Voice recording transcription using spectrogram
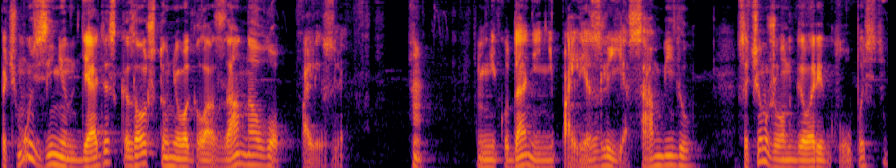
Почему Зинин дядя сказал, что у него глаза на лоб полезли? Никуда они не полезли, я сам видел. Зачем же он говорит глупости?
